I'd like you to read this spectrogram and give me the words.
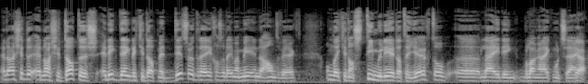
En als, je de- en als je dat dus, en ik denk dat je dat met dit soort regels alleen maar meer in de hand werkt, omdat je dan stimuleert dat de jeugdopleiding belangrijk moet zijn. Ja.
